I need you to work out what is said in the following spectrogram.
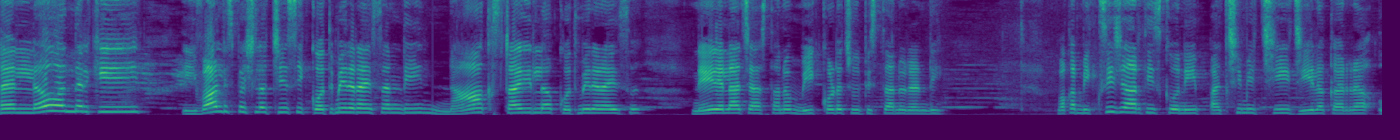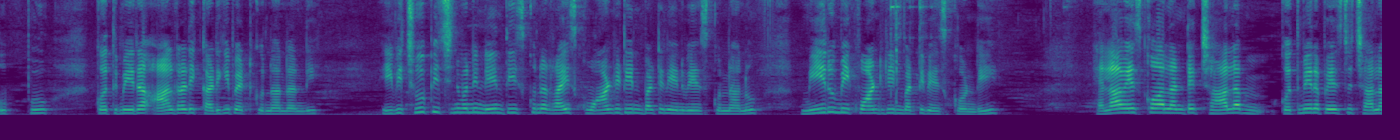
హలో అందరికీ. ఇవాళ స్పెషల్ వచ్చేసి కొత్తిమీర రైస్ అండి. నాకు స్టైల్లో కొత్తిమీర రైస్ నేను ఎలా చేస్తానో మీకు కూడా చూపిస్తాను రండి. ఒక మిక్సీ జార్ తీసుకొని పచ్చిమిర్చి జీలకర్ర ఉప్పు కొత్తిమీర ఆల్రెడీ కడిగి పెట్టుకున్నానండి ఇవి చూపించినవన్నీ నేను తీసుకున్న రైస్ క్వాంటిటీని బట్టి నేను వేసుకున్నాను. మీరు మీ క్వాంటిటీని బట్టి వేసుకోండి. ఎలా వేసుకోవాలంటే చాలా కొత్తిమీర పేస్ట్ చాలా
